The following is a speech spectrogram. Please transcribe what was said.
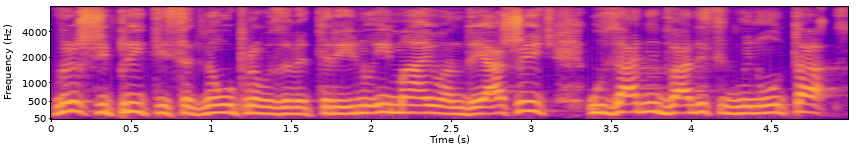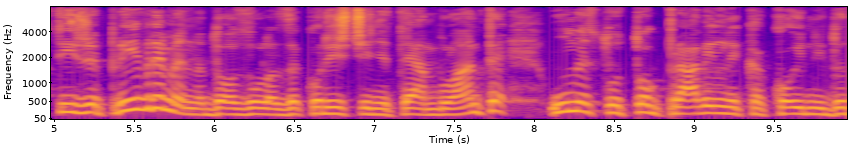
vrši pritisak na upravu za veterinu i Maju Andrijašević. U zadnjih 20 minuta stiže privred privremena dozvola za korišćenje te ambulante, umesto tog pravilnika koji ni, do,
